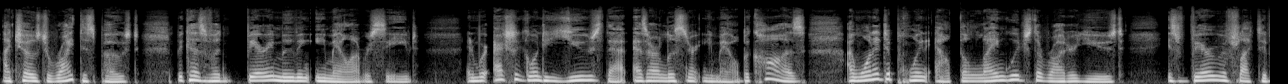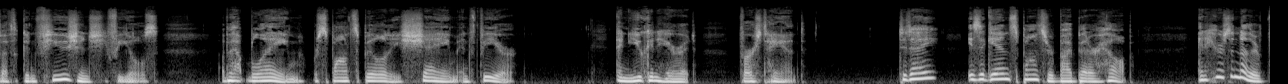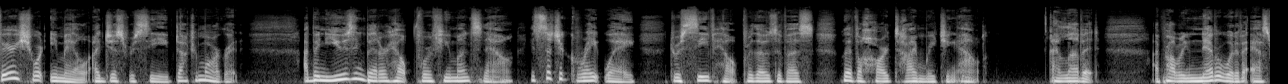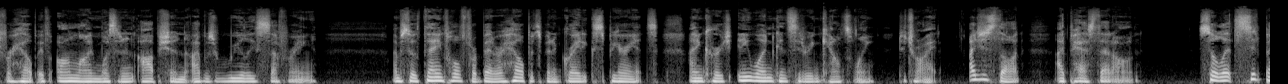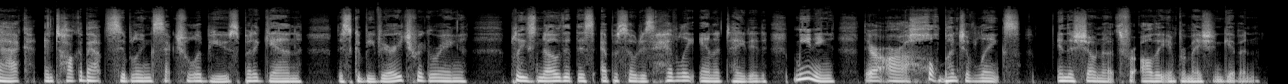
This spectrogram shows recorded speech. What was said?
I chose to write this post because of a very moving email I received. And we're actually going to use that as our listener email because I wanted to point out the language the writer used is very reflective of the confusion she feels about blame, responsibility, shame, and fear. And you can hear it firsthand. Today, is again sponsored by BetterHelp. And here's another very short email I just received. Dr. Margaret, I've been using BetterHelp for a few months now. It's such a great way to receive help for those of us who have a hard time reaching out. I love it. I probably never would have asked for help if online wasn't an option. I was really suffering. I'm so thankful for BetterHelp. It's been a great experience. I encourage anyone considering counseling to try it. I just thought I'd pass that on. So let's sit back and talk about sibling sexual abuse. But again, this could be very triggering. Please know that this episode is heavily annotated, meaning there are a whole bunch of links in the show notes for all the information given.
